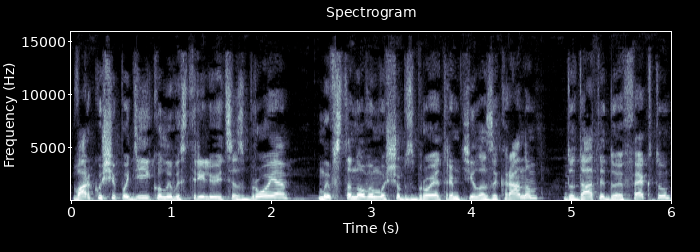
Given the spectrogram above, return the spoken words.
В аркуші подій, коли вистрілюється зброя, ми встановимо, щоб зброя тремтіла з екраном, додати до ефекту.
